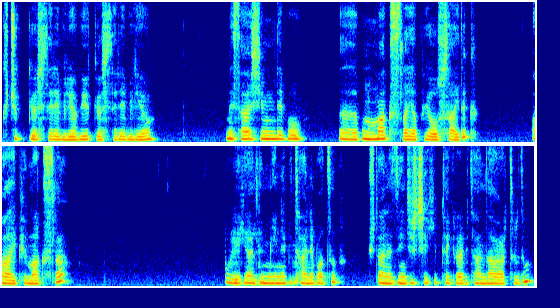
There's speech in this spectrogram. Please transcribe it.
küçük gösterebiliyor, büyük gösterebiliyor. Mesela şimdi bu e, bunu max'la yapıyor olsaydık A ipi max'la buraya geldim yine bir tane batıp 3 tane zincir çekip tekrar bir tane daha artırdım.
